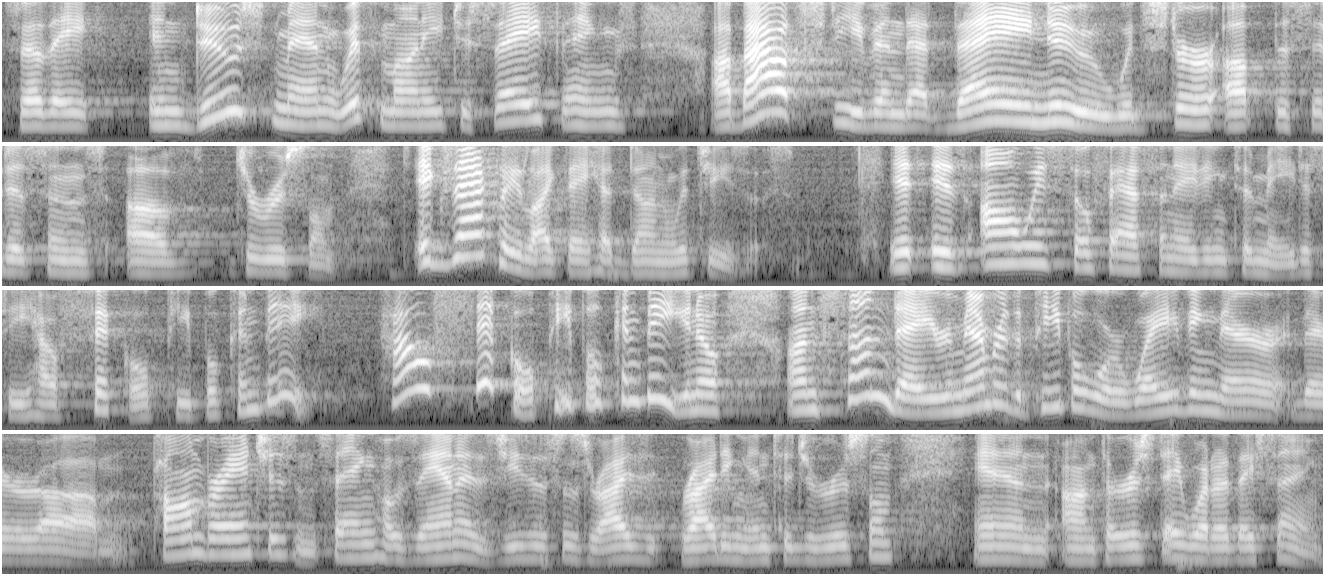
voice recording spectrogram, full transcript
So they induced men with money to say things about Stephen that they knew would stir up the citizens of Jerusalem, exactly like they had done with Jesus. It is always so fascinating to me to see how fickle people can be. How fickle people can be. You know, on Sunday, remember the people were waving their, their um, palm branches and saying Hosanna as Jesus was rise, riding into Jerusalem? And on Thursday, what are they saying?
